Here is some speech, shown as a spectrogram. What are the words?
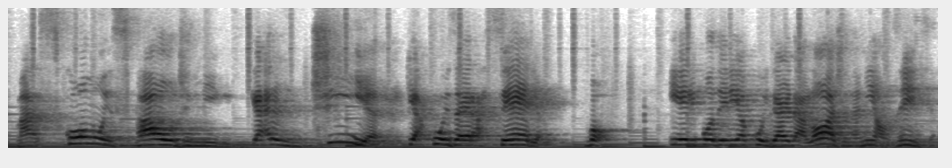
mas como Spalding me garantia que a coisa era séria, bom, e ele poderia cuidar da loja na minha ausência,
